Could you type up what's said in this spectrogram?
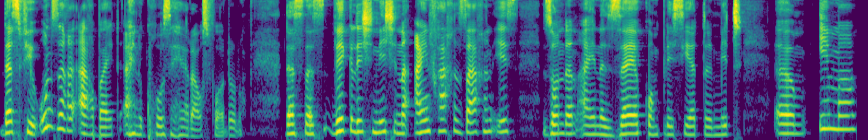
das für unsere Arbeit eine große Herausforderung. Dass das wirklich nicht eine einfache Sache ist, sondern eine sehr komplizierte mit ähm, immer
